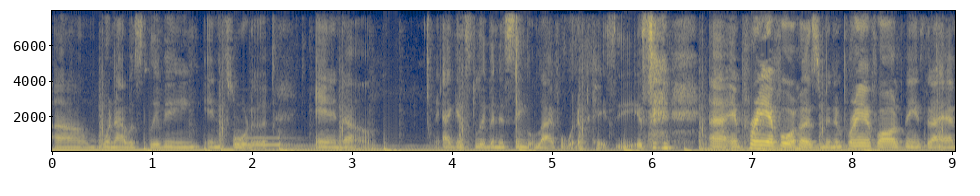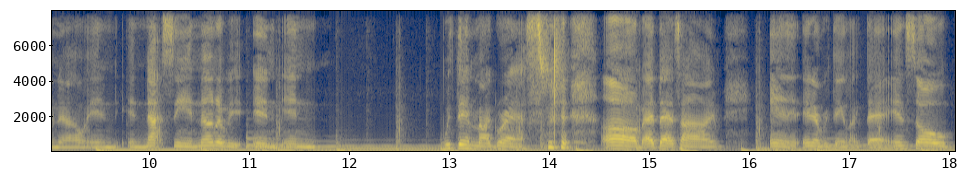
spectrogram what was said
um, when I was living in Florida and um, I guess living a single life or whatever the case is, uh, and praying for a husband and praying for all the things that I have now and and not seeing none of it in in within my grasp um, at that time and, and everything like that. And so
